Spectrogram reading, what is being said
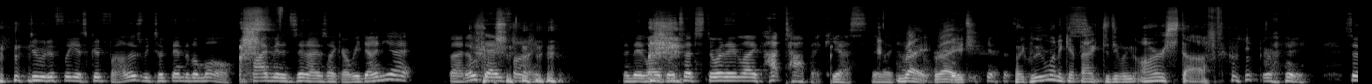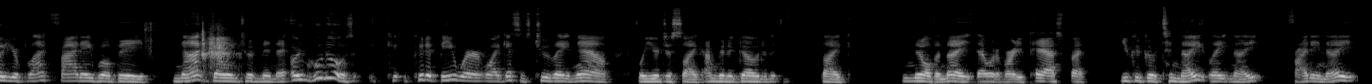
dutifully, as good fathers, we took them to the mall. Five minutes in, I was like, "Are we done yet?" But okay, fine. and they like, what's that store they like? Hot Topic. Yes, they like. right, Topic. right. yes. Like we want to get back to doing our stuff. right. So your Black Friday will be not going to a midnight, or who knows? C- could it be where? Well, I guess it's too late now where you're just like, I'm going to go to the like middle of the night. That would have already passed, but you could go tonight, late night, Friday night,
